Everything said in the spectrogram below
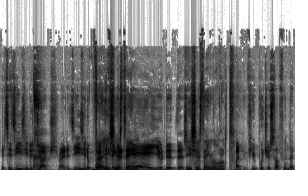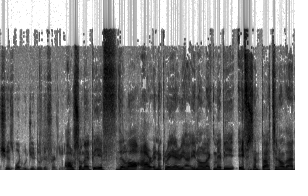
It's it's easy to judge, right? It's easy to The point the, finger easiest and say, thing- "Hey, you did this." Easiest thing in the world. But if you put yourself in that shoes, what would you do differently? Also, maybe if the law are in a gray area, you know, like maybe ifs and buts and all that,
